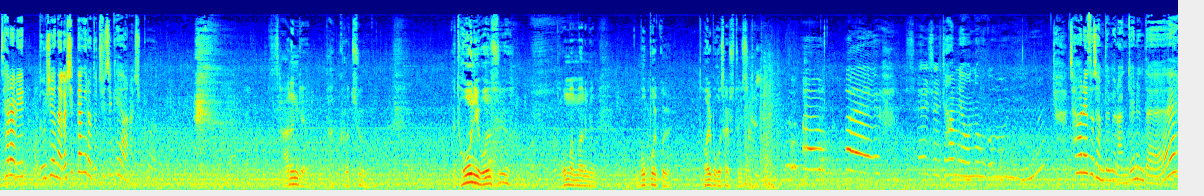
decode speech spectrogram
차라리 도시에 나가 식당이라도 취직해야 하나 싶어요. 사는 게 다 그렇죠. 그 돈이 원수요. 돈만 많으면 못 볼 걸 덜 보고 살 수도 있을 텐데. 슬슬 잠이 오는구먼. 차 안에서 잠들면 안 되는데.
